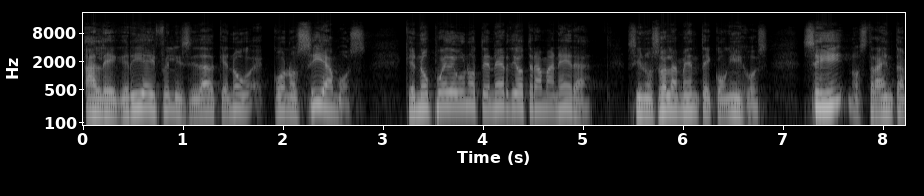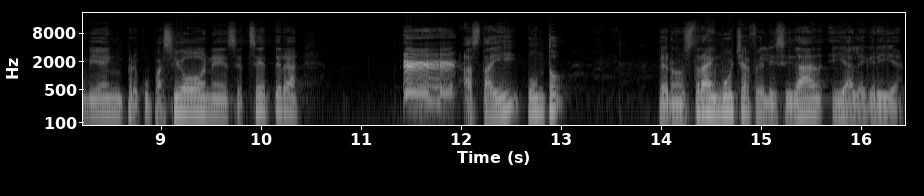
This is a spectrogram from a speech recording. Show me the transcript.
Alegría y felicidad que no conocíamos, que no puede uno tener de otra manera, sino solamente con hijos. Sí, nos traen también preocupaciones, etcétera. Hasta ahí, punto. Pero nos traen mucha felicidad y alegría.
